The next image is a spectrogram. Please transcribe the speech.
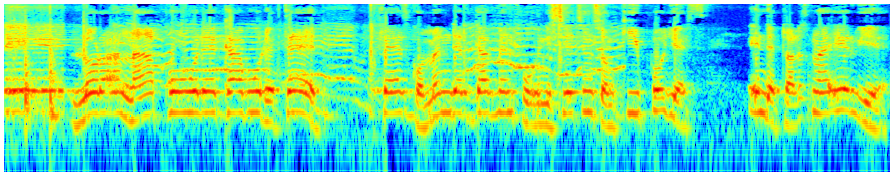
Lawra Napole Cabo III first commended government for initiating some key projects in the traditional area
